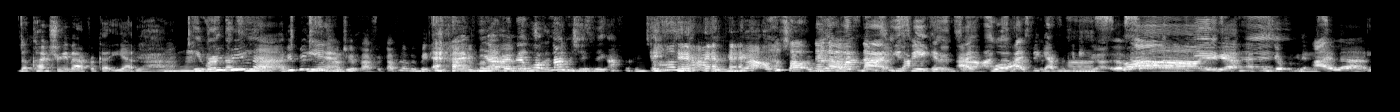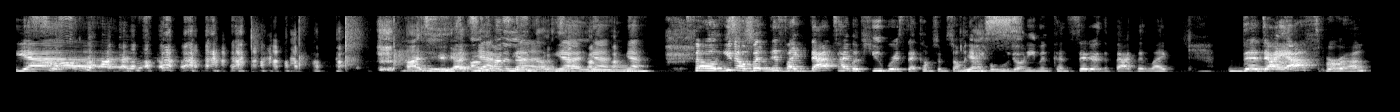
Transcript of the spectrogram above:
The country of Africa. Yep. Yeah. Mhm. He Have wrote you that been to you? there? Have you been to the country of Africa? I've never been to the country of Africa. Yeah, I been know. What language do you speak? African. Oh, yeah, African. yeah, I wish Oh, African. no, no, it's not. You speak African, so I, I well, I speak from Africanese. her. Yeah. So- Ah, yeah, yeah. okay. I speak African island. Yes. I see. I I'm see. yeah, trying to learn yeah, that, yeah, so, yeah, you know. yeah. So you know, but it's like that type of hubris that comes from so many Yes. people who don't even consider the fact that like the diaspora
